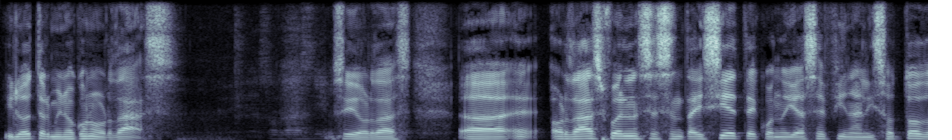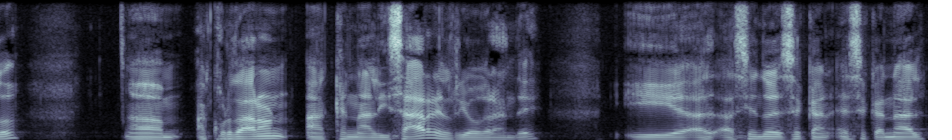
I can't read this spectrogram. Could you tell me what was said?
y luego terminó con Ordaz. Sí, Ordaz. Uh, eh, Ordaz fue en el 67 cuando ya se finalizó todo. Acordaron a canalizar el Río Grande y haciendo ese, ese canal,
